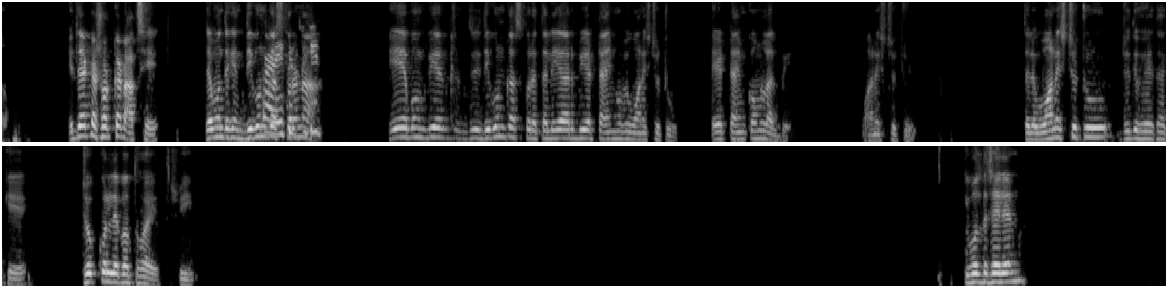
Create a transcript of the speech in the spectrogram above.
এটা একটা শর্টকাট আছে। যেমন দেখেন দ্বিগুণ কাজ করে না এ এবং বি এর যদি দ্বিগুণ কাজ করে তাহলে এ আর বি এর টাইম হবে ওয়ান ইস টু টু এর টাইম কম লাগবে ওয়ান ইস টু টু তাহলে ওয়ান ইস টু টু যদি হয়ে থাকে যোগ করলে কত হয়? থ্রি কি বলতে চাইলেন?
